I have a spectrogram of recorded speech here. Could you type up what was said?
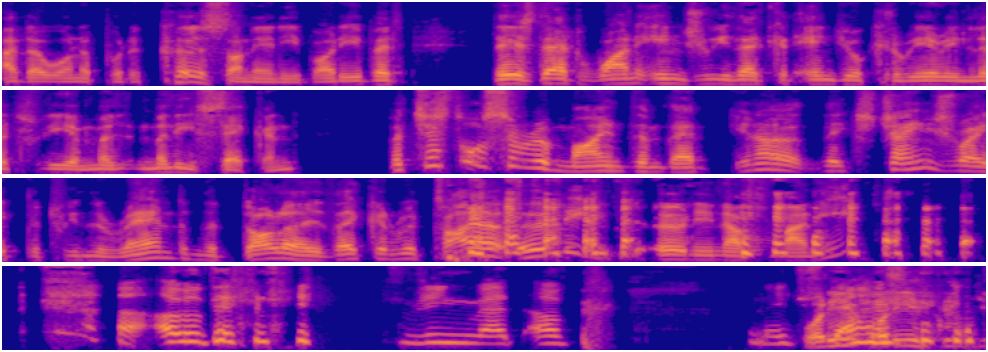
I don't want to put a curse on anybody, but there's that one injury that could end your career in literally a millisecond. But just also remind them that, you know, the exchange rate between the rand and the dollar, they can retire early if you earn enough money. I will definitely bring that up next what do you, time. What do you think?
